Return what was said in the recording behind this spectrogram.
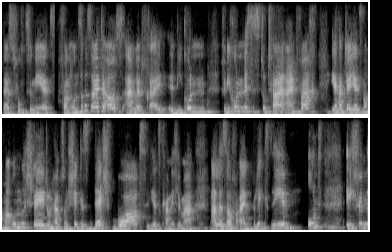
Das funktioniert von unserer Seite aus einwandfrei. Die Kunden, für die Kunden ist es total einfach. Ihr habt ja jetzt nochmal umgestellt und habt so ein schickes Dashboard. Jetzt kann ich immer alles auf einen Blick sehen. Und ich finde,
